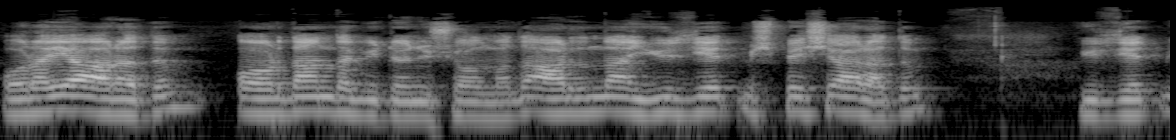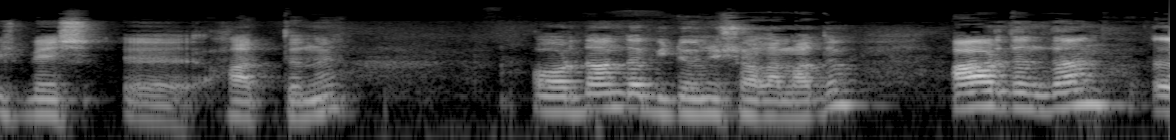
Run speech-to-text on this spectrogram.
Orayı aradım. Oradan da bir dönüş olmadı. Ardından 175'i aradım. 175 e, hattını. Oradan da bir dönüş alamadım. Ardından e,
